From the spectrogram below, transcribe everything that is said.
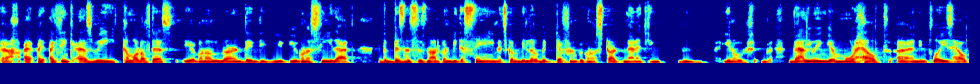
I I- I think as we come out of this, you're gonna learn that you're gonna see that the business is not going to be the same. It's going to be a little bit different. We're going to start managing, you know, valuing your more health and employees' health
